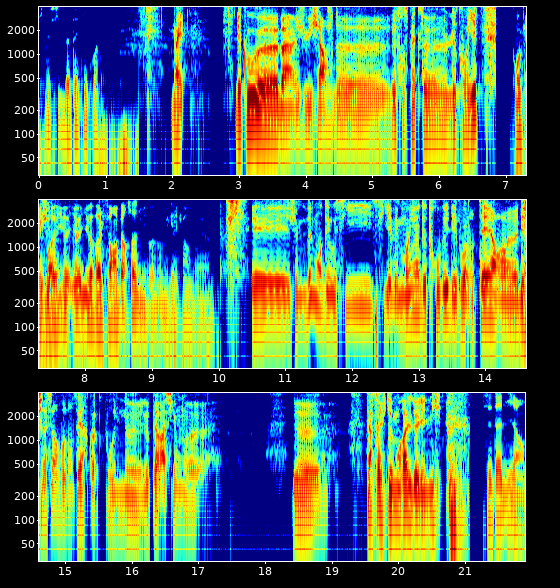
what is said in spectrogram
se décident d'attaquer quoi. Du coup, euh, ben, je lui charge de, de transmettre le, le courrier. Ok, Et j'ai- bah, il, va, il va- il va pas le faire en personne, il va nommer quelqu'un. Mais... Et je me demandais aussi s'il y avait moyen de trouver des volontaires, euh, des chasseurs volontaires, quoi, pour une, une opération euh, de cassage de morale de l'ennemi. C'est-à-dire.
